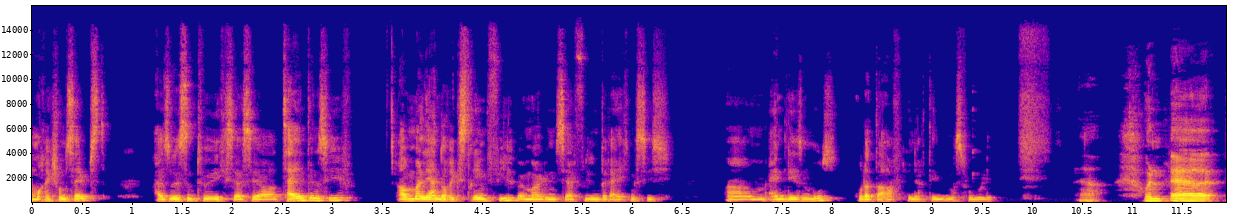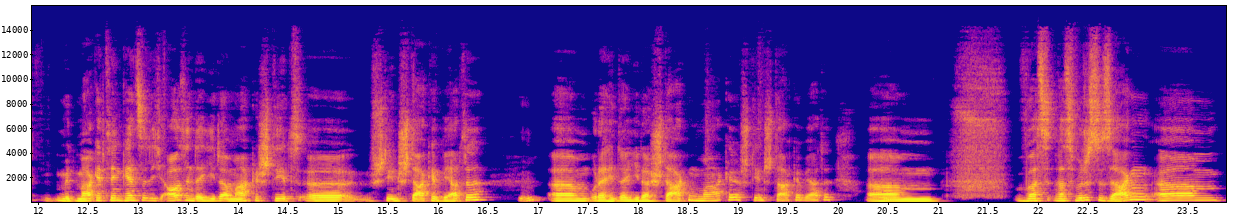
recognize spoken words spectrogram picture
mache ich schon selbst. Also ist natürlich sehr, sehr zeitintensiv. Aber man lernt auch extrem viel, weil man halt in sehr vielen Bereichen sich ähm, einlesen muss oder darf, je nachdem, wie man es formuliert. Ja. Und äh, mit Marketing kennst du dich aus? Hinter jeder Marke steht, äh, stehen starke Werte. Mhm. Ähm, oder hinter jeder starken Marke stehen starke Werte. Ähm, was, was würdest du sagen? Ähm,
